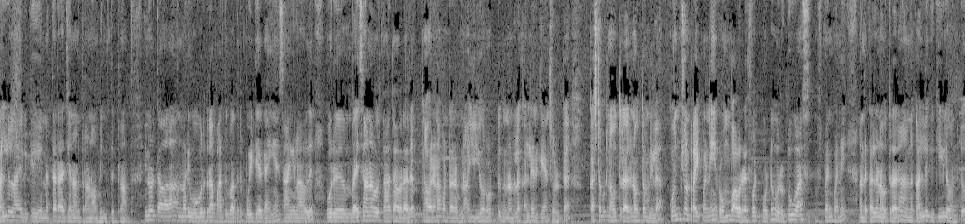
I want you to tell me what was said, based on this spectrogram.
கல்லுலாம் இருக்குது என்னத்த ராஜ்யம் நடத்துகிறானோ அப்படின்னு திட்டுறான். இன்னொருத்தன் அந்த மாதிரி ஒவ்வொருத்தராக பார்த்து பார்த்துட்டு போயிட்டே இருக்காங்க. சாயங்காலம் ஆகுது. ஒரு வயசான ஒரு தாத்தா வராரு. அவர் என்ன பண்ணுறாரு அப்படின்னா ஐயோ ரோட்டுக்கு நடுவில் கல் இருக்கேன்னு சொல்லிட்டு கஷ்டப்பட்டு நவுத்துறாரு. நவுத்த முடியல. கொஞ்சம் ட்ரை பண்ணி ரொம்ப அவர் எஃபர்ட் போட்டு ஒரு டூ ஹவர்ஸ் ஸ்பெண்ட் பண்ணி அந்த கல்லை நவுத்துறாரு. அந்த கல்லுக்கு கீழே வந்துட்டு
